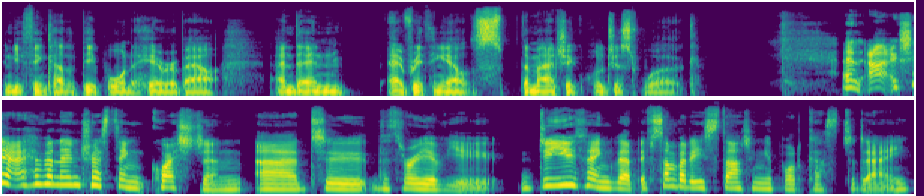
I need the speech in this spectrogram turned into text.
and you think other people want to hear about. And then everything else, the magic will just work. And actually, I have an interesting question uh, to the three of you. Do you think that if somebody is starting a podcast today,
